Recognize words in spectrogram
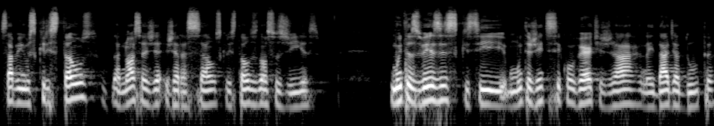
Sabem, os cristãos da nossa geração, os cristãos dos nossos dias, muitas vezes que se muita gente se converte já na idade adulta,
